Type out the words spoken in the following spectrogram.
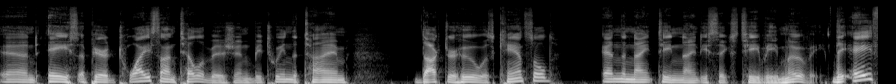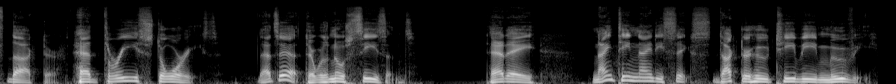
and Ace appeared twice on television between the time Doctor Who was canceled and the 1996 TV movie. The Eighth Doctor had three stories. That's it. There was no seasons. Had a 1996 Doctor Who TV movie.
